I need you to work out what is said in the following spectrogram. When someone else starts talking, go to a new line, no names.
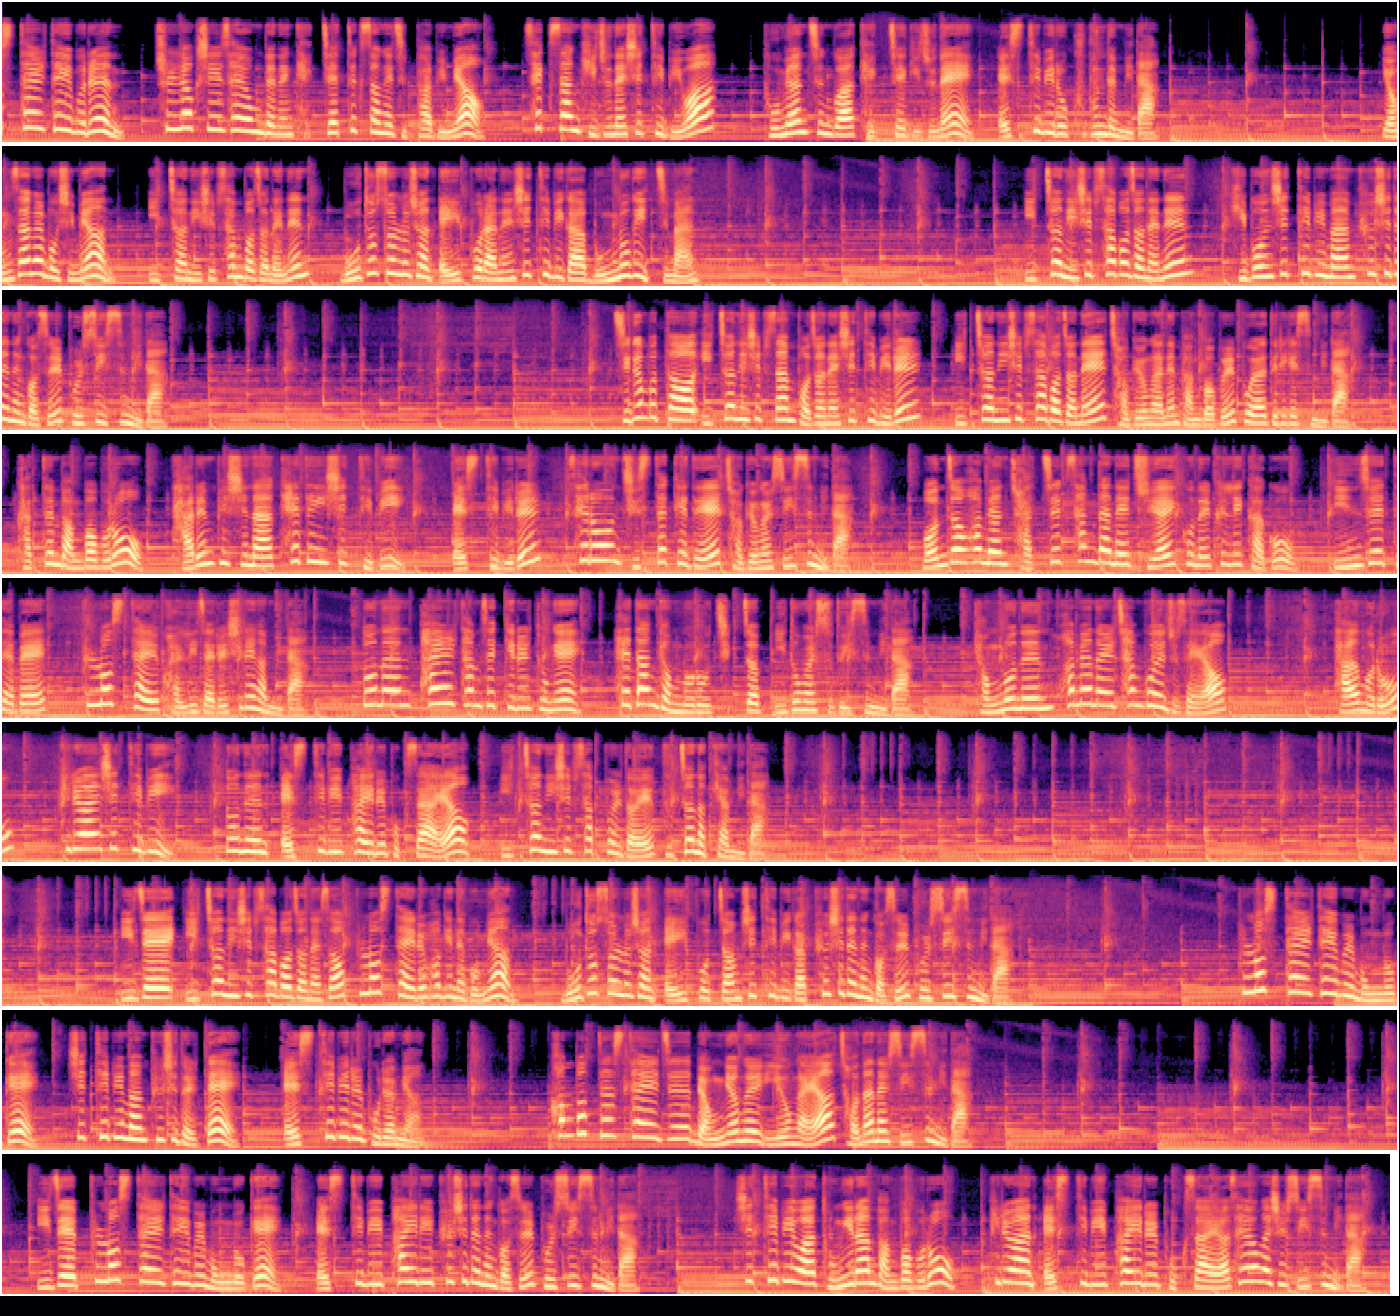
스타일 테이블은 출력 시 사용되는 객체 특성의 집합이며 색상 기준의 CTB와 도면층과 객체 기준의 STB로 구분됩니다. 영상을 보시면 2023 버전에는 모두 솔루션 A4라는 CTB가 목록이 있지만 2024 버전에는 기본 CTB만 표시되는 것을 볼 수 있습니다. 지금부터 2023 버전의 CTB를 2024 버전에 적용하는 방법을 보여드리겠습니다. 같은 방법으로 다른 PC나 CAD CTB, STB를 새로운 G스타 CAD에 적용할 수 있습니다. 먼저 화면 좌측 상단의 G 아이콘을 클릭하고 인쇄 탭에 플로 스타일 관리자를 실행합니다. 또는 파일 탐색기를 통해 해당 경로로 직접 이동할 수도 있습니다. 경로는 화면을 참고해 주세요. 다음으로 필요한 CTB 또는 STB 파일을 복사하여 2024 폴더에 붙여넣기 합니다. 이제 2024 버전에서 플로 스타일을 확인해 보면 모두 솔루션 A4.ctb가 표시되는 것을 볼 수 있습니다. 플로 스타일 테이블 목록에 CTB만 표시될 때 STB를 보려면 컨버트 스타일즈 명령을 이용하여 전환할 수 있습니다. 이제 플로 스타일 테이블 목록에 STB 파일이 표시되는 것을 볼 수 있습니다. CTB와 동일한 방법으로 필요한 STB 파일을 복사하여 사용하실 수 있습니다.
